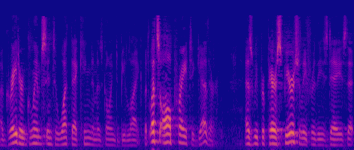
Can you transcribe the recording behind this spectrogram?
a greater glimpse into what that kingdom is going to be like. But let's all pray together as we prepare spiritually for these days that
